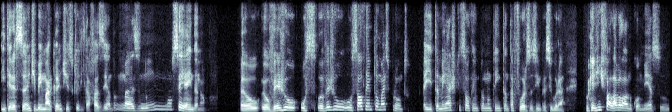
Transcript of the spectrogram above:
interessante, bem marcante isso que ele está fazendo, mas não, não sei ainda não. Eu, eu, vejo o, eu vejo o Southampton mais pronto. E também acho que o Southampton não tem tanta força assim para segurar. Porque a gente falava lá no começo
